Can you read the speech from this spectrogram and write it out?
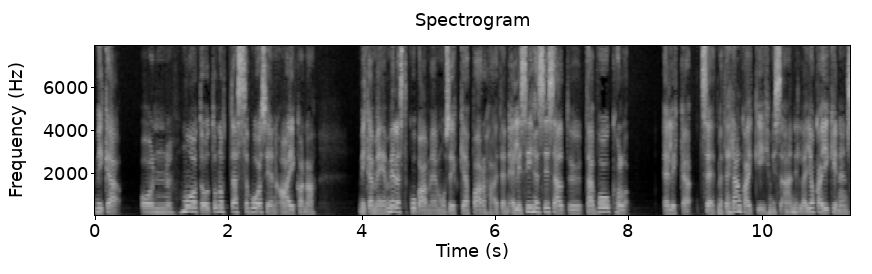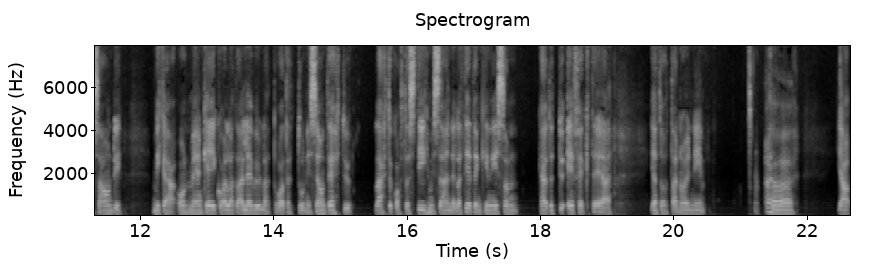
mikä on muotoutunut tässä vuosien aikana, mikä meidän mielestä kuvaa meidän musiikkia parhaiten. Eli siihen sisältyy tämä vocal, eli se, että me tehdään kaikki ihmisäänillä. Joka ikinen soundi, mikä on meidän keikoilla tai levyllä tuotettu, niin se on tehty lähtökohtaisesti ihmisäänellä. Tietenkin niissä on käytetty efektejä ja tota noin, niin, öö, ja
